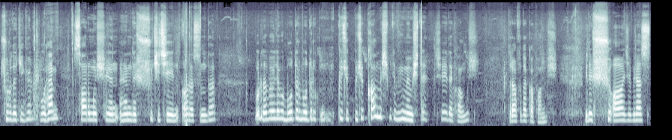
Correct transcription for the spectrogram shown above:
Şuradaki gül bu hem sarmaşığın hem de şu çiçeğin arasında burada böyle bir bodur bodur küçük küçük kalmış bir de büyümemiş de şey de kalmış. Etrafı da kapanmış. Bir de şu ağacı biraz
